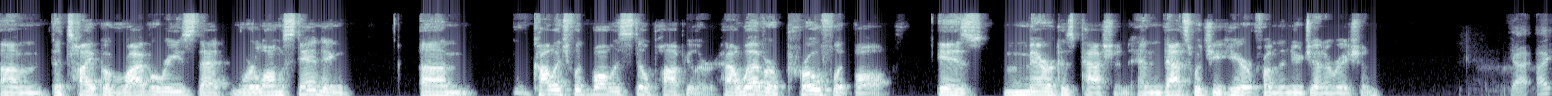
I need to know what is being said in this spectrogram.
um, the type of rivalries that were longstanding um, college football is still popular. However, pro football is America's passion, and that's what you hear from the new generation. Yeah, I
